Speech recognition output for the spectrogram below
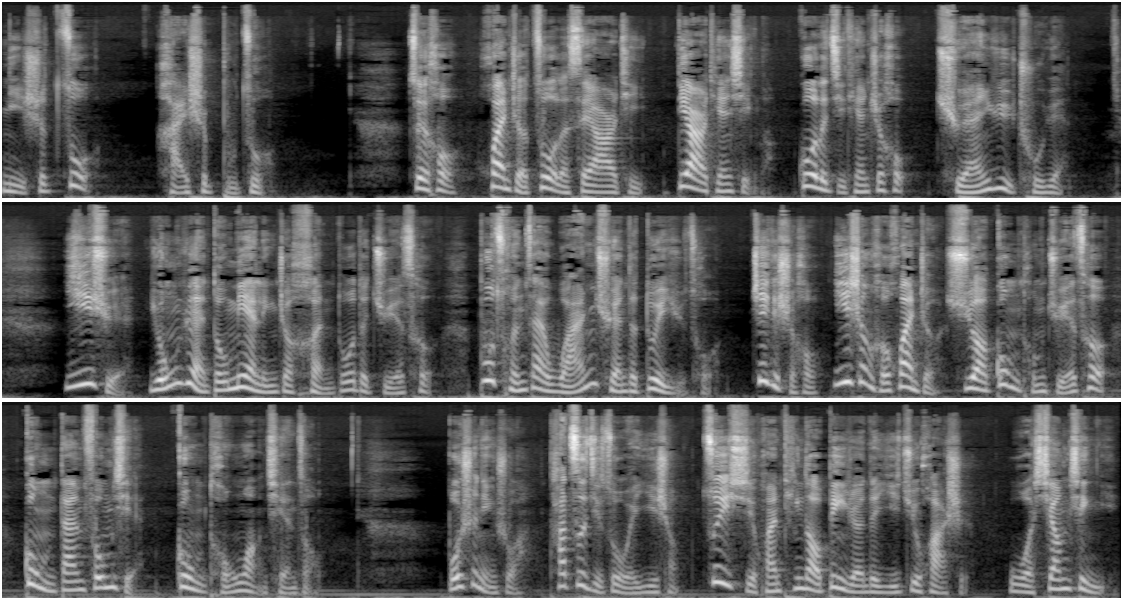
你是做还是不做？最后，患者做了 CRT，第二天醒了，过了几天之后痊愈出院。医学永远都面临着很多的决策，不存在完全的对与错。这个时候，医生和患者需要共同决策，共担风险，共同往前走。博士您说啊，他自己作为医生，最喜欢听到病人的一句话是“我相信你，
